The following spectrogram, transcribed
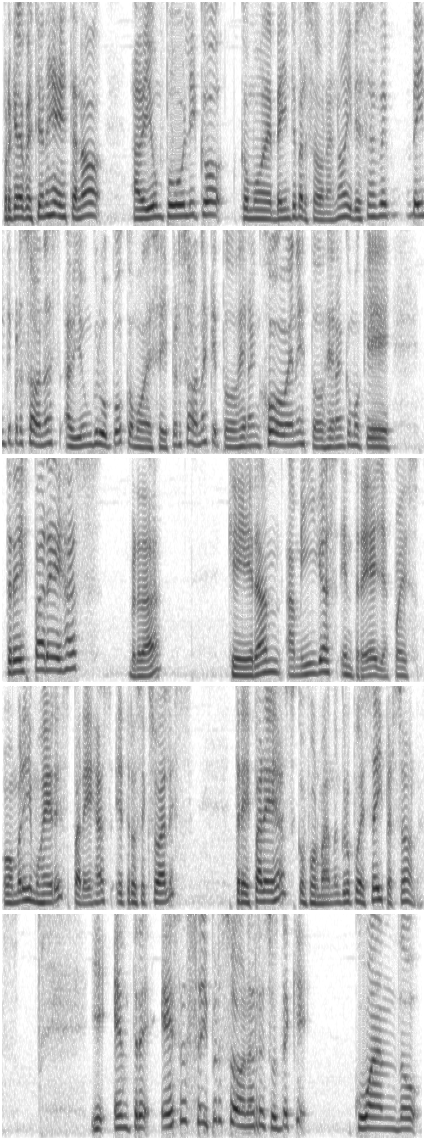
Porque la cuestión es esta, ¿no? Había un público como de 20 personas, ¿no? Y de esas 20 personas había un grupo como de 6 personas que todos eran jóvenes, todos eran como que tres parejas, ¿verdad? Que eran amigas entre ellas, pues hombres y mujeres, parejas heterosexuales, tres parejas conformando un grupo de 6 personas. Y entre esas seis personas resulta que cuando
